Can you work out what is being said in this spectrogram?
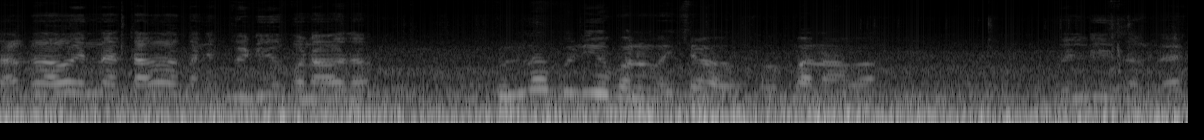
ताका हो इतना ताका कनी वीडियो बनावा था खुला वीडियो बनबै छ खूब बनावा बिल्डिंग संगे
